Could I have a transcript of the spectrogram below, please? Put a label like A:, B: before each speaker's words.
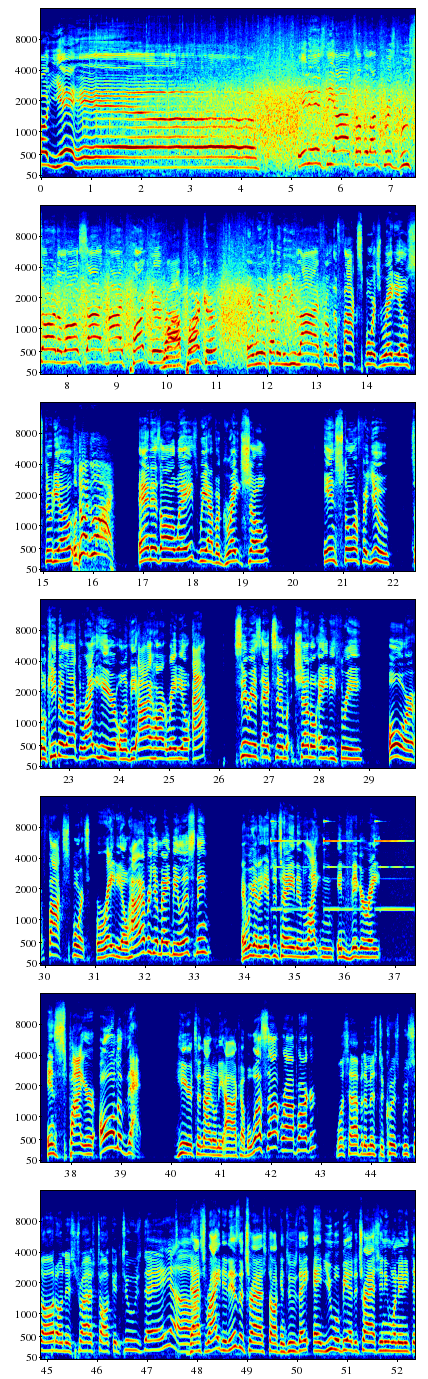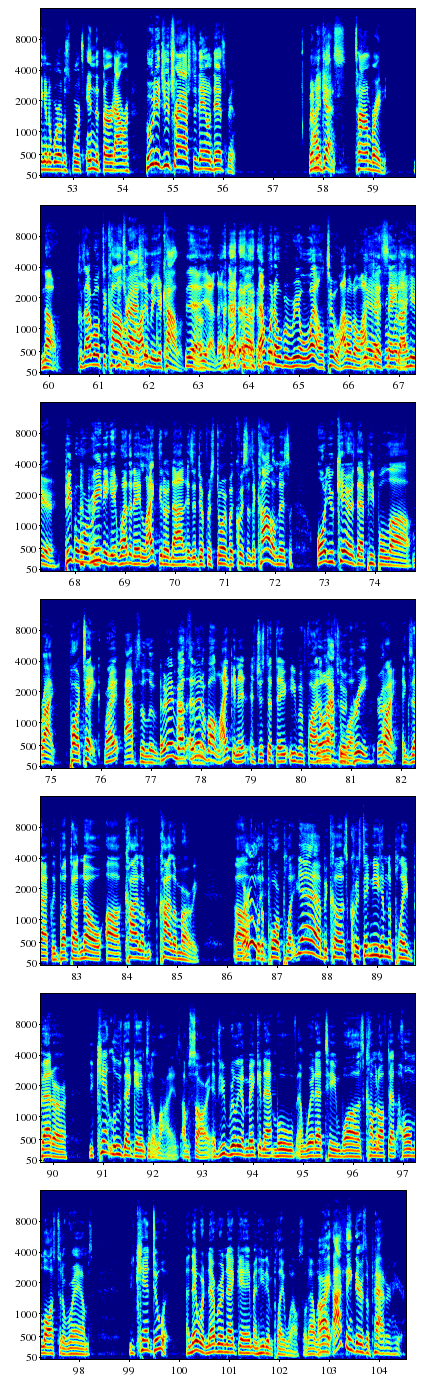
A: Oh, yeah. It is the odd couple. I'm Chris Broussard alongside my partner,
B: Rob Parker.
A: And we are coming to you live from the Fox Sports Radio studios.
C: We'll do it live.
A: And as always, we have a great show in store for you. So keep it locked right here on the iHeartRadio app, Sirius XM Channel 83, or Fox Sports Radio. However, you may be listening, and we're going to entertain, enlighten, invigorate, inspire, all of that here tonight on the Odd Couple. What's up, Rob Parker?
B: What's happening, Mr. Chris Broussard, on this Trash Talking Tuesday? Uh,
A: That's right. It is a trash talking Tuesday, and you will be able to trash anyone or anything in the world of sports in the third hour. Who did you trash today on Deadspin? Let me
B: I
A: guess. Tom Brady.
B: no, because I wrote the column.
A: You
B: so
A: trashed him in your column.
B: Yeah,
A: So,
B: yeah. That, that, uh, that went over real well, too. I don't know. I
A: yeah,
B: can't say
A: what
B: that.
A: I hear.
B: People were reading it, whether they liked it or not is a different story. But Chris, as a columnist, all you care is that people uh,
A: Right.
B: partake, right?
A: Absolutely.
B: It ain't, rather, it ain't about liking it. It's just that they even find
A: You don't have to
B: uh,
A: agree, right.
B: Right. exactly. But uh, no, uh, Kyler, Kyler Murray uh, for the poor play. Yeah, because Chris, they need him to play better. You can't lose that game to the Lions. I'm sorry. If you really are making that move and where that team was coming off that home loss to the Rams, you can't do it. And they were never in that game, and he didn't play well. So that was
A: All right. I think there's a pattern here.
